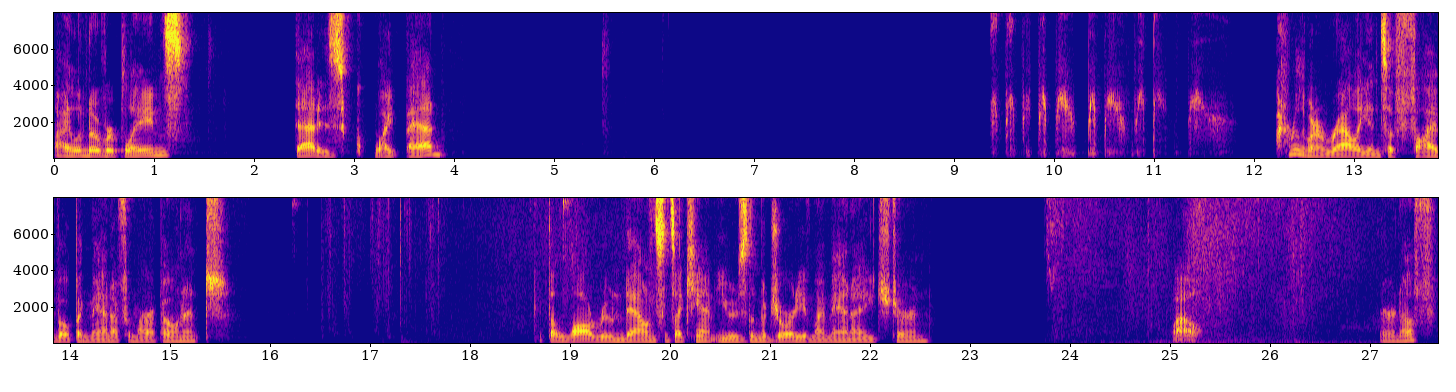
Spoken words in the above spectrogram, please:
Island over plains. That is quite bad. I really want to rally into five open mana from our opponent. Get the Law Rune down since I can't use the majority of my mana each turn. Wow. Fair enough.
